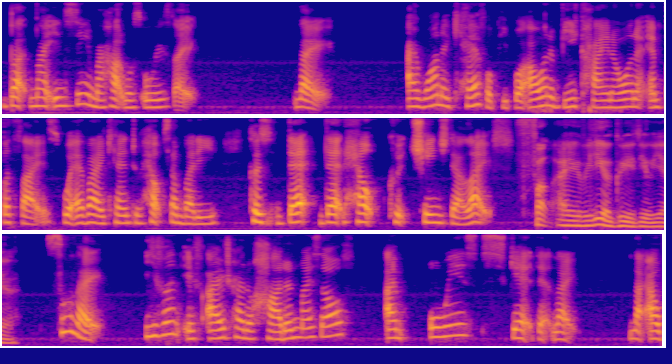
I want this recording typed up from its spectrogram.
but my instinct in my heart was always like like i want to care for people i want to be kind i want to empathize wherever i can to help somebody because that that help could change their life fuck, I really agree with you. Yeah. so like even if i try to harden myself i'm always scared that like like i'll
